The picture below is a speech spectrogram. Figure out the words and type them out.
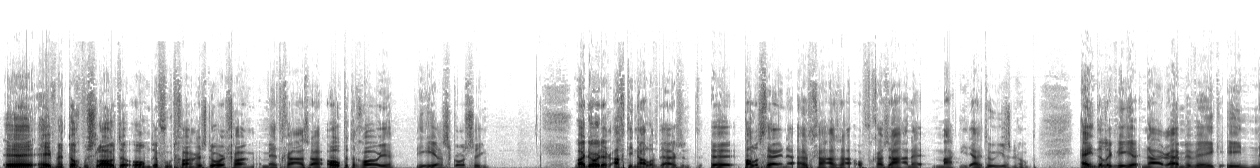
Uh, heeft men toch besloten om de voetgangersdoorgang met Gaza open te gooien. Die eerskorsing. Waardoor er 18.500 uh, Palestijnen uit Gaza, of Gazanen, maakt niet uit hoe je ze noemt, eindelijk weer na ruime week in,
